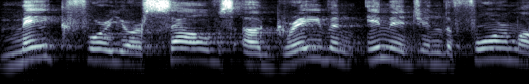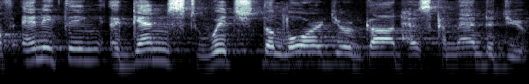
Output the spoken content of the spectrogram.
make for yourselves a graven image in the form of anything against which the Lord your God has commanded you.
